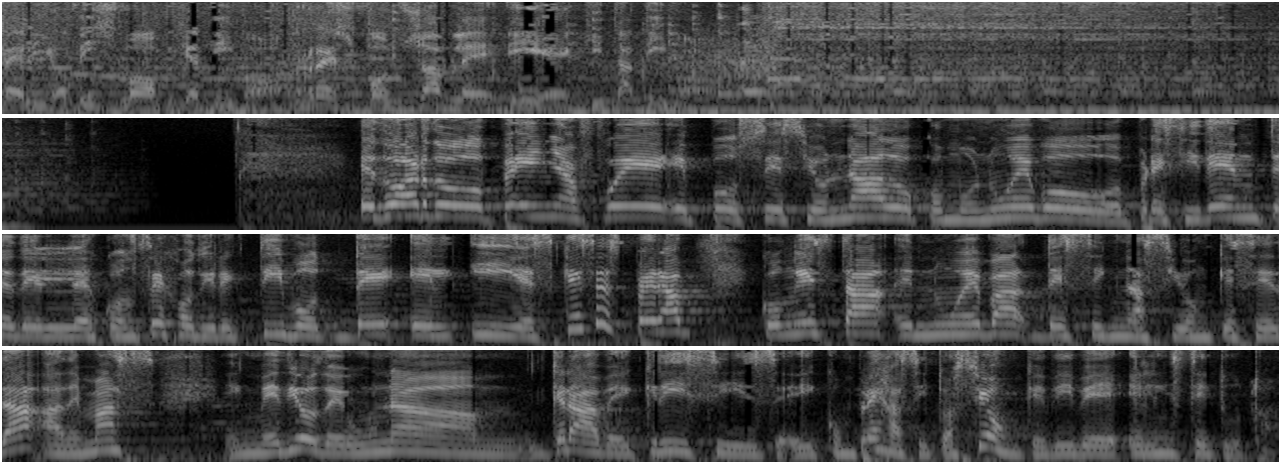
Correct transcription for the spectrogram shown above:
Periodismo objetivo, responsable y equitativo. Eduardo Peña fue eh, posesionado como nuevo presidente del Consejo Directivo del IES. ¿Qué se espera con esta eh, nueva designación que se da además en medio de una mm, grave crisis y compleja situación que vive el instituto?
